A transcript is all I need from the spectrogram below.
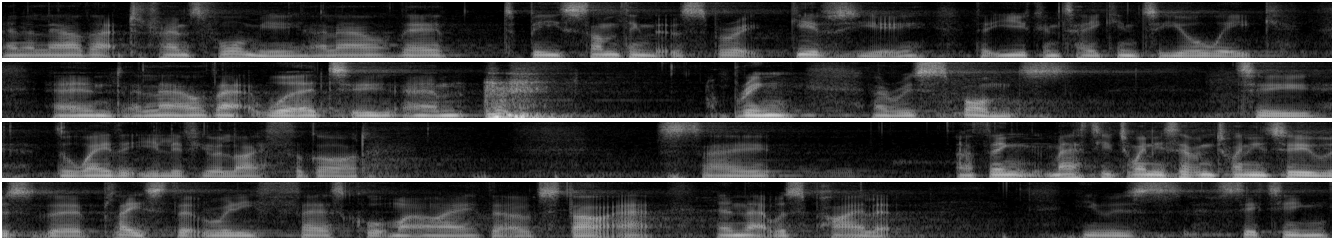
and allow that to transform you. Allow there to be something that the Spirit gives you that you can take into your week and allow that word to um, bring a response to the way that you live your life for God. So I think Matthew 27 22 was the place that really first caught my eye that I would start at, and that was Pilate. He was sitting,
